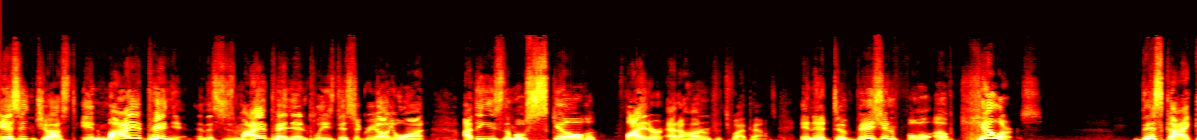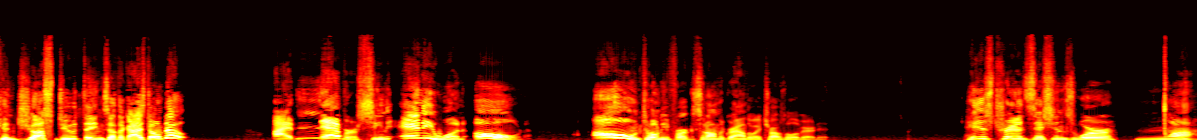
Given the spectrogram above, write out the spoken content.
isn't just, in my opinion, and this is my opinion, please disagree all you want. I think he's the most skilled fighter at 155 pounds. In a division full of killers, this guy can just do things other guys don't do. I've never seen anyone own own Tony Ferguson on the ground the way Charles Oliveira did. His transitions were mwah,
